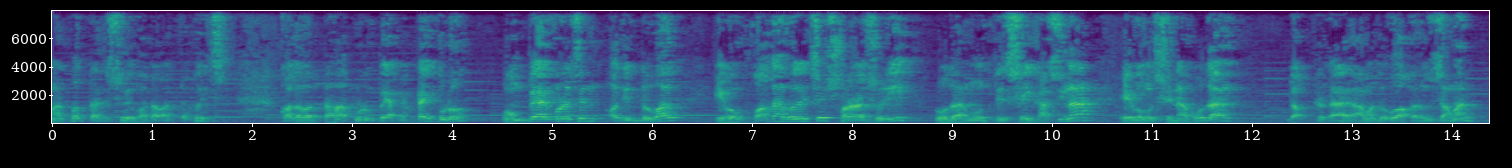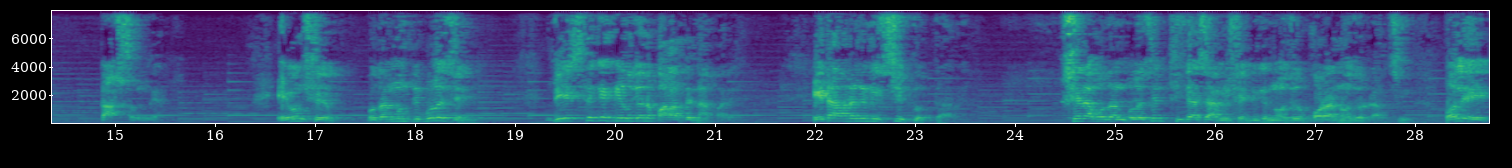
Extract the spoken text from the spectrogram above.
মারফত তাদের সঙ্গে কথাবার্তা হয়েছে। কথাবার্তা হওয়া পুরো ব্যাপারটাই পুরো কম্পেয়ার করেছেন অজিত দোভাল। এবং কথা হয়েছে সরাসরি প্রধানমন্ত্রী শেখ হাসিনা এবং সেনা প্রধান ডক্টর আমাদের ওয়াকারুজ্জামান তার সঙ্গে। এবং সে প্রধানমন্ত্রী বলেছেন, দেশ থেকে কেউ যেন পালাতে না পারে। এটা আপনাকে নিশ্চিত করতে হবে। সেনাপ্রধান বলেছেন, ঠিক আছে, আমি সেদিকে নজর, কড়া নজর রাখছি। ফলে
